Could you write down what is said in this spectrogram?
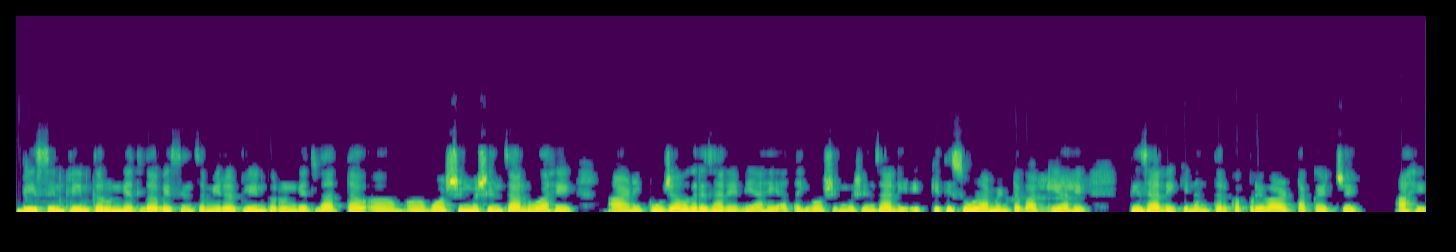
बेसिन क्लीन करून घेतलं. बेसिनचं मिरर क्लीन करून घेतलं. आता वॉशिंग मशीन चालू आहे आणि पूजा वगैरे झालेली आहे. आता ही वॉशिंग मशीन झाली एक किती सोळा मिनटं बाकी आहे. ती झाली की नंतर कपडे वाळत टाकायचे आहे.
